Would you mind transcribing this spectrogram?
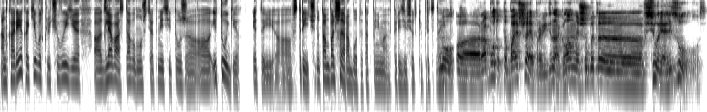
Анкаре. Какие вот ключевые э, для вас, да, вы можете отметить тоже э, итоги этой э, встречи? Ну, там большая работа, я так понимаю, впереди все-таки предстоит. Ну, э, работа-то большая проведена. Главное, чтобы это все реализовывалось.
